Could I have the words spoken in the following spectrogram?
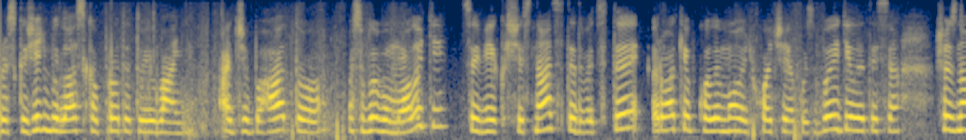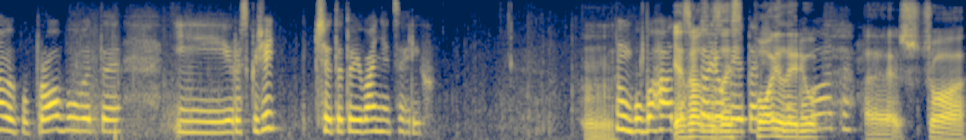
розкажіть, будь ласка, про татуювання. Адже багато, особливо молоді, це вік 16-20 років, коли молодь хоче якось виділитися, щось нове попробувати. І розкажіть, чи татуювання це гріх? Ну, бо багато Я хто зразу любить так наколоти. е, що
